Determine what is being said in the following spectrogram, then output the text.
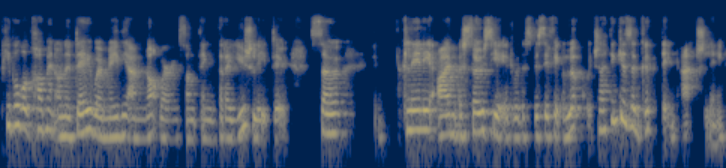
people will comment on a day where maybe I'm not wearing something that I usually do. So clearly I'm associated with a specific look, which I think is a good thing actually.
